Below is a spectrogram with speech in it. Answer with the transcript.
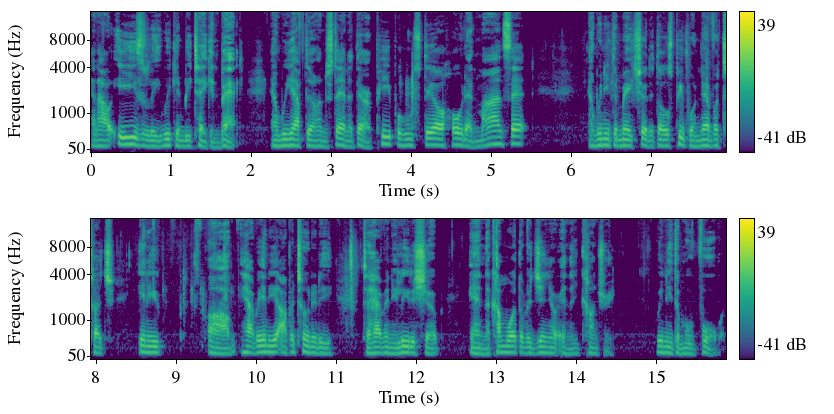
and how easily we can be taken back. And we have to understand that there are people who still hold that mindset, and we need to make sure that those people never touch any, um, have any opportunity to have any leadership in the Commonwealth of Virginia or in the country. We need to move forward.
